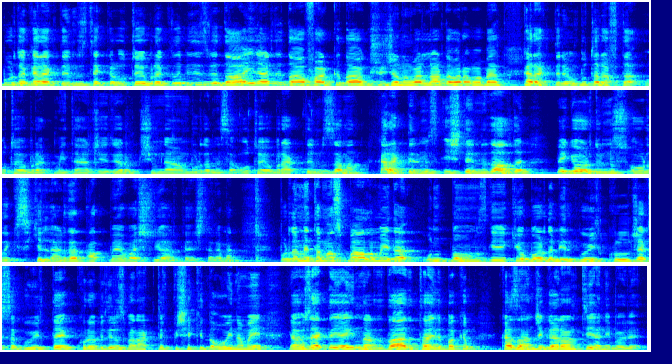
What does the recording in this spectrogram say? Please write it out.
Burada karakterimizi tekrar otoya bırakabiliriz ve daha ileride daha farklı daha güçlü canavarlar da var ama ben karakterimi bu tarafta otoya bırakmayı tercih ediyorum. Şimdi hemen burada mesela otoya bıraktığımız zaman karakterimiz işlerine daldı ve gördüğünüz oradaki skill'lerden atmaya başlıyor arkadaşlar hemen. Burada metamask bağlamayı da unutmamamız gerekiyor. Bu arada bir guild kurulacaksa guild de kurabiliriz. Ben aktif bir şekilde oynamayı ya özellikle yayınlarda daha detaylı bakıp kazancı garanti yani böyle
